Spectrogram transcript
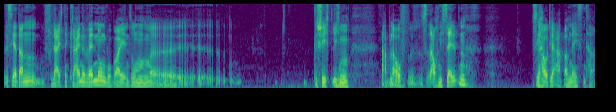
ist ja dann vielleicht eine kleine Wendung, wobei in so einem äh, geschichtlichen Ablauf ist auch nicht selten. Sie haut ja ab am nächsten Tag.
